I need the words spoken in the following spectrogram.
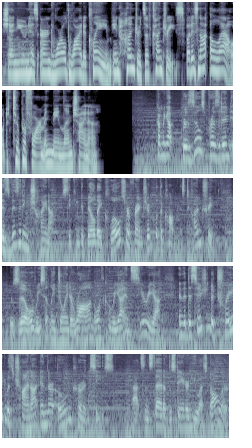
Shen Yun has earned worldwide acclaim in hundreds of countries, but is not allowed to perform in mainland China. Coming up, Brazil's president is visiting China, seeking to build a closer friendship with the communist country. Brazil recently joined Iran, North Korea, and Syria in the decision to trade with China in their own currencies. That's instead of the standard US dollar.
